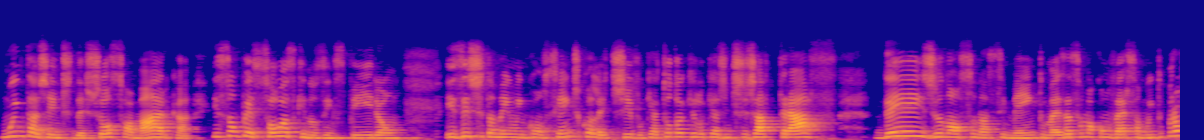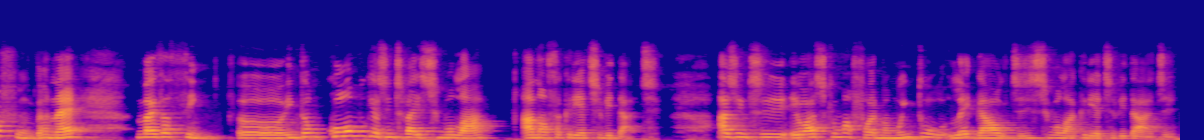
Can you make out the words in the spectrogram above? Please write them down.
muita gente deixou sua marca e são pessoas que nos inspiram. Existe também o um inconsciente coletivo, que é tudo aquilo que a gente já traz desde o nosso nascimento, mas essa é uma conversa muito profunda, né? Mas assim, uh, então como que a gente vai estimular a nossa criatividade? A gente, eu acho que uma forma muito legal de estimular a criatividade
